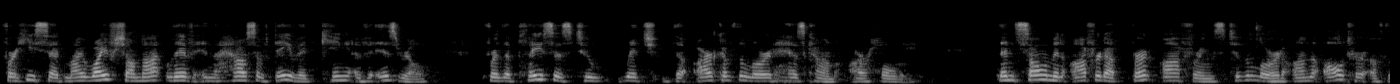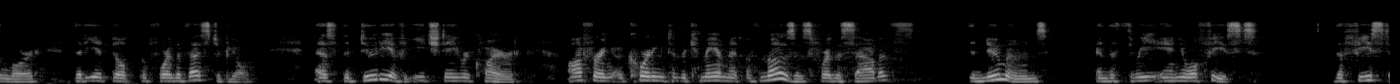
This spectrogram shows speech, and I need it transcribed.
for he said, My wife shall not live in the house of David, king of Israel, for the places to which the ark of the Lord has come are holy. Then Solomon offered up burnt offerings to the Lord on the altar of the Lord that he had built before the vestibule, as the duty of each day required, offering according to the commandment of Moses for the Sabbaths, the new moons, and the three annual feasts, the feast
